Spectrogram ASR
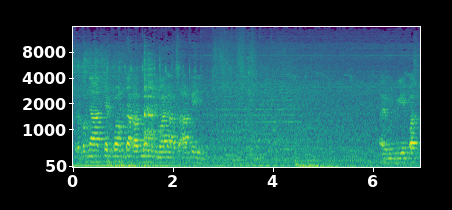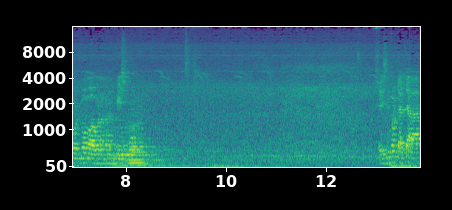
Pero pag na-check ko ang dakat mo, maniwala ka sa akin. ay magbigay yung passport mo, mawawala ka ng Facebook. Ayusin mo, chacha ah.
